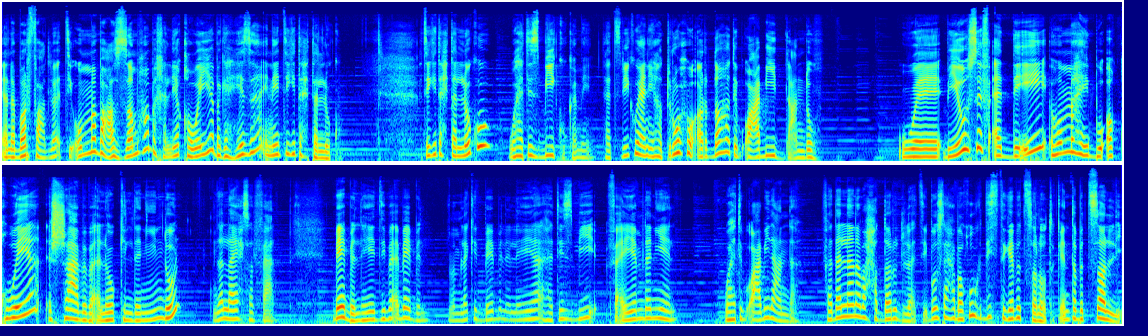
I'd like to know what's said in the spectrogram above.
أنا برفع دلوقتي أمة بعظمها بخليها قوية بجهزها ان هي تيجي تحتلكوا هتيجي تحتلكوا وهتسبيكوا كمان. هتسبيكوا يعني هتروحوا أرضها تبقوا عبيد عندهم. وبيوصف قد إيه هم هيبقوا أقوياء الشعب بقى اللي هو الكلدانيين دول. ده اللي هيحصل فعلا. بابل هي دي بقى بابل مملكة بابل اللي هي هتسبي في أيام دانيال وهتبقوا عبيد عندها. فده اللي أنا بحضره دلوقتي. بص يا حبقوك دي استجابة صلاتك. أنت بتصلي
